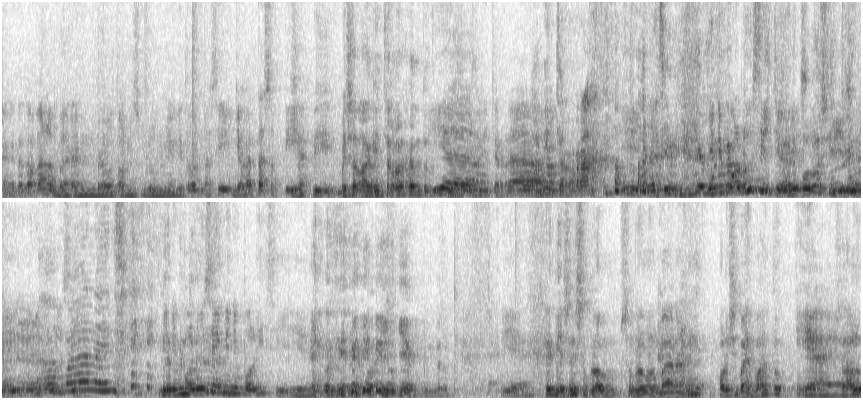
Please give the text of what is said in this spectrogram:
yang kita tahu kan lebaran berapa tahun sebelumnya gitu kan pasti Jakarta sepi ya. Tapi biasa langit cerah kan tuh. Iya, langit cerah. Langit cerah. Iya. minim polusi cuy. Ada polusi, Iya, cuy. minim polusi. Apaan? Minim polusi, minim polisi. Iya. oh iya bener. Iya. Tapi biasanya sebelum sebelum lebaran nih polisi banyak banget tuh. Iya, iya. Selalu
